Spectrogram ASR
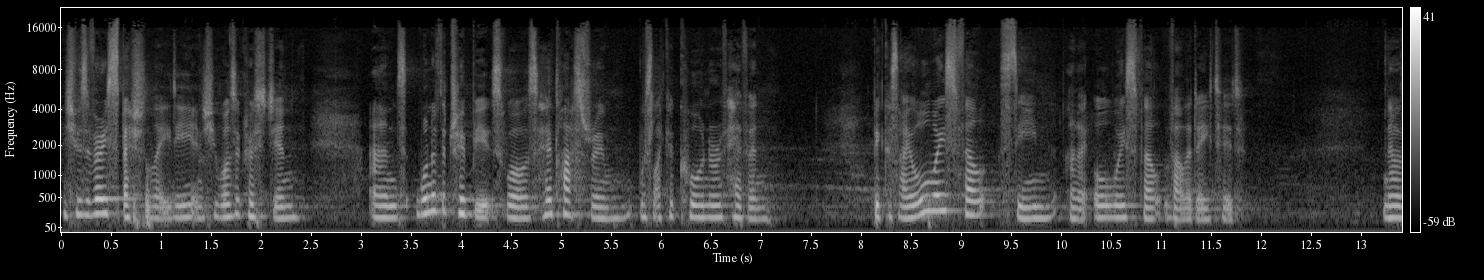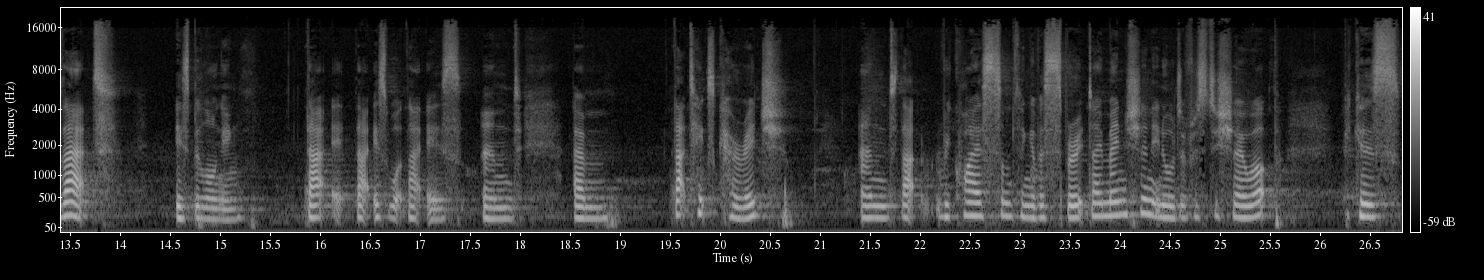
And she was a very special lady, and she was a Christian. And one of the tributes was her classroom was like a corner of heaven because I always felt seen and I always felt validated. Now, that is belonging. That, that is what that is. And um, that takes courage, and that requires something of a spirit dimension in order for us to show up because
